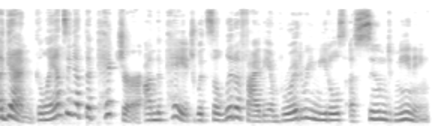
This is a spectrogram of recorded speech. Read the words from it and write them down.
Again, glancing at the picture on the page would solidify the embroidery needle's assumed meaning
